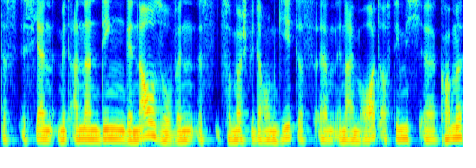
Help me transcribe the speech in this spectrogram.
das ist ja mit anderen Dingen genauso. Wenn es zum Beispiel darum geht, dass ähm, in einem Ort, aus dem ich äh, komme,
